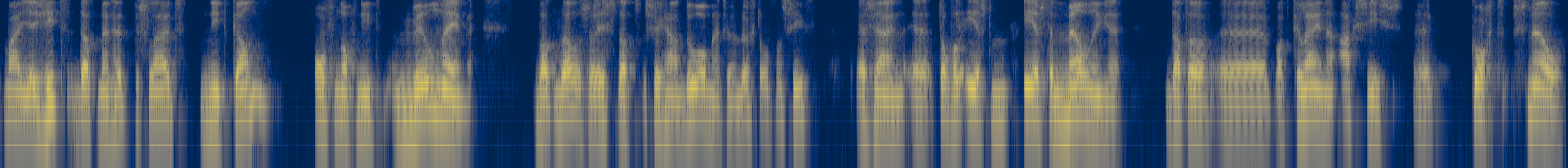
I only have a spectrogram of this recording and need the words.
Maar je ziet dat men het besluit niet kan of nog niet wil nemen. Wat wel zo is, dat ze gaan door met hun luchtoffensief. Er zijn eh, toch wel eerst, eerste meldingen dat er eh, wat kleine acties eh, kort, snel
